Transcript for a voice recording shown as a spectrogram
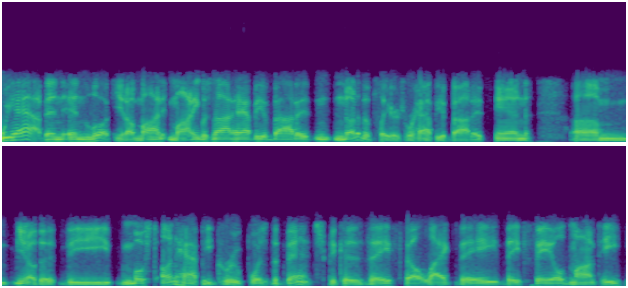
We have, and and look, you know, Monty, Monty was not happy about it. None of the players were happy about it, and um, you know, the the most unhappy group was the bench because they felt like they they failed Monty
